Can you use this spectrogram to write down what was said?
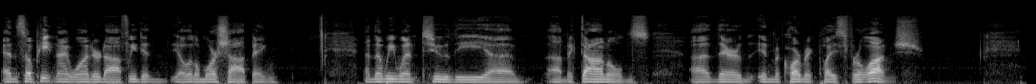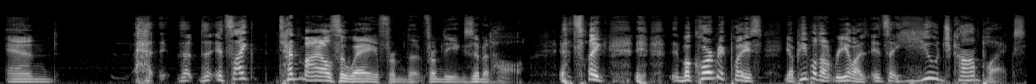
And so Pete and I wandered off. We did you know, a little more shopping, and then we went to the uh, uh, McDonald's uh, there in McCormick Place for lunch. And it's like 10 miles away from the from the exhibit hall. It's like McCormick Place, you know, people don't realize it's a huge complex.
